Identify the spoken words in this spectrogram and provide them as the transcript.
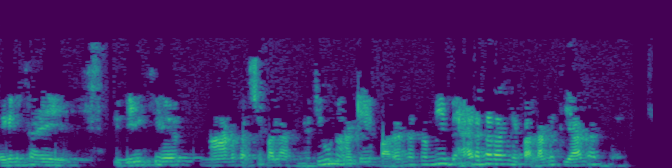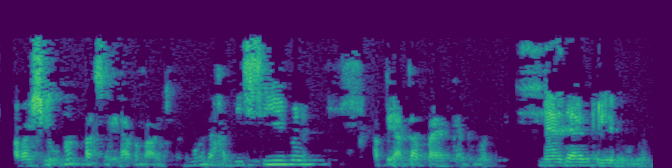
ඒක නිසා ඒ විවේකයේ නාන පස්සේ බලන්න නැති වුණාට ඒ පරණ ක්‍රමයේ බැහැර කරන්න එපා. ළඟ තියාගන්න. අවශ්‍ය වුණොත් පස්සේ වෙලාවක පාවිච්චි කරන්න. මොකද හදිස්සියෙම අපේ අතපයක් කඩුවොත් නෑදෑයන්ට ලෙඩුණොත්.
